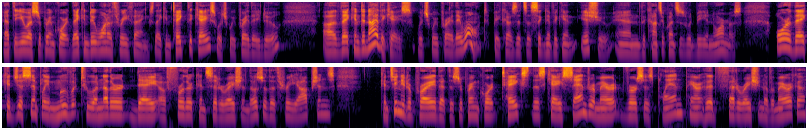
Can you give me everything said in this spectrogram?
at the U.S. Supreme Court, they can do one of three things. They can take the case, which we pray they do. Uh, they can deny the case, which we pray they won't, because it's a significant issue and the consequences would be enormous. Or they could just simply move it to another day of further consideration. Those are the three options continue to pray that the Supreme Court takes this case, Sandra Merritt versus Planned Parenthood Federation of America.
